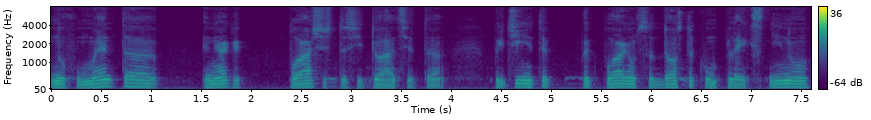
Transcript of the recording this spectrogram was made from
но в момента е някак плашеща ситуацията. Причините, предполагам, са доста комплексни, но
